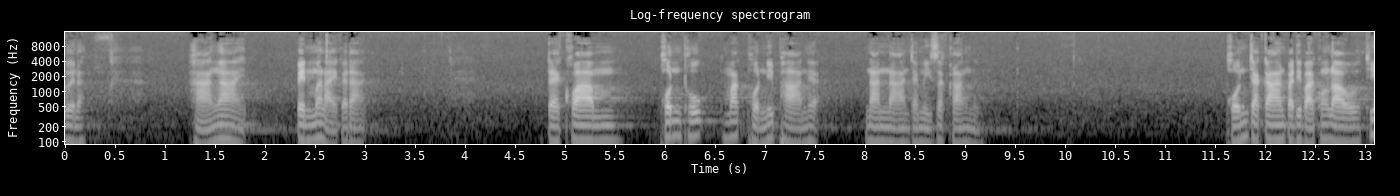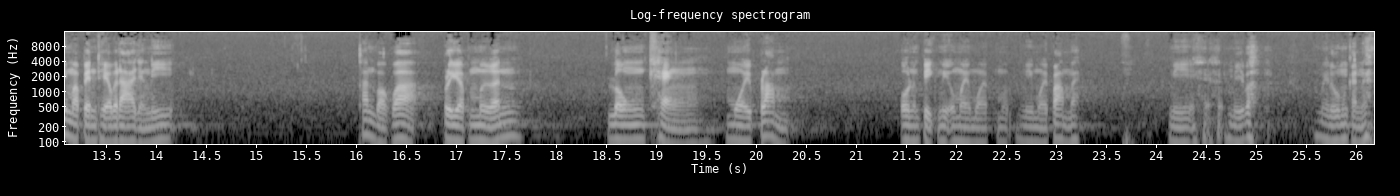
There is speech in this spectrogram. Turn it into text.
ด้วยนะ หาง่ายเป็นเมื่อไหร่ก็ได้ แต่ความพ้นทุกข์มรรคผลนิพพานเนี่ยนานๆจะมีสักครั้งหนึ่ง ผลจากการปฏิบัติของเราที่มาเป็นเทวดาอย่างนี้ ท่านบอกว่าเปรียบเหมือนลงแข่งมวยปล้ำโอลิมปิกมีมวยมวยมีมวยปล้ำไหมมีมีป่ะไม่รู้เหมือนกันนะ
